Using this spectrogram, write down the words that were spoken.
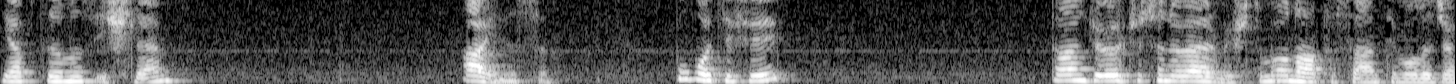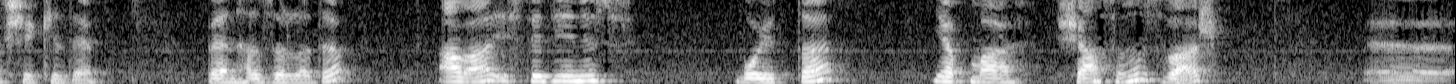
yaptığımız işlem aynısı. Bu motifi daha önce ölçüsünü vermiştim. 16 santim olacak şekilde ben hazırladım. Ama istediğiniz boyutta yapma şansınız var. Ee,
